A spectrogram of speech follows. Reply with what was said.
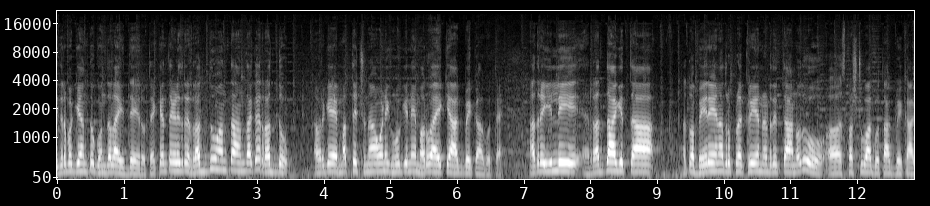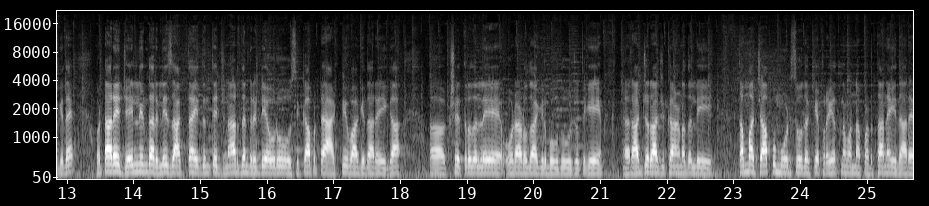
ಇದ್ರ ಬಗ್ಗೆ ಅಂತೂ ಗೊಂದಲ ಇದ್ದೇ ಇರುತ್ತೆ. ಯಾಕೆಂತ ಹೇಳಿದರೆ ರದ್ದು ಅಂತ ಅಂದಾಗ ರದ್ದು. ಅವರಿಗೆ ಮತ್ತೆ ಚುನಾವಣೆಗೆ ಹೋಗಿನೇ ಮರು ಆಯ್ಕೆ ಆಗಬೇಕಾಗುತ್ತೆ. ಆದರೆ ಇಲ್ಲಿ ರದ್ದಾಗಿತ್ತಾ ಅಥವಾ ಬೇರೆ ಏನಾದರೂ ಪ್ರಕ್ರಿಯೆ ನಡೆದಿತ್ತಾ ಅನ್ನೋದು ಸ್ಪಷ್ಟವಾಗಿ ಗೊತ್ತಾಗಬೇಕಾಗಿದೆ. ಒಟ್ಟಾರೆ ಜೈಲಿನಿಂದ ರಿಲೀಸ್ ಆಗ್ತಾ ಇದ್ದಂತೆ ಜನಾರ್ದನ್ ರೆಡ್ಡಿ ಅವರು ಸಿಕ್ಕಾಪಟ್ಟೆ ಆಕ್ಟಿವ್ ಆಗಿದ್ದಾರೆ. ಈಗ ಕ್ಷೇತ್ರದಲ್ಲೇ ಓಡಾಡೋದಾಗಿರ್ಬೋದು, ಜೊತೆಗೆ ರಾಜ್ಯ ರಾಜಕಾರಣದಲ್ಲಿ ತಮ್ಮ ಚಾಪು ಮೂಡಿಸೋದಕ್ಕೆ ಪ್ರಯತ್ನವನ್ನು ಪಡ್ತಾನೇ ಇದ್ದಾರೆ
